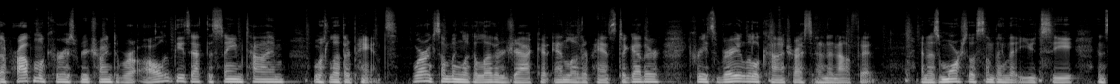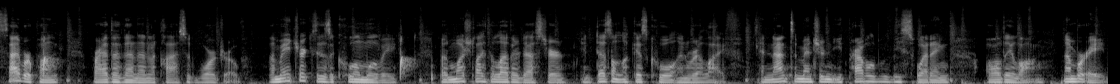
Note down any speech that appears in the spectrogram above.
The problem occurs when you're trying to wear all of these at the same time with leather pants. Wearing something like a leather jacket and leather pants together creates very little contrast in an outfit, and is more so something that you'd see in cyberpunk rather than in a classic wardrobe. The Matrix is a cool movie, but much like the leather duster, it doesn't look as cool in real life. And not to mention, you'd probably be sweating all day long. Number 8.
